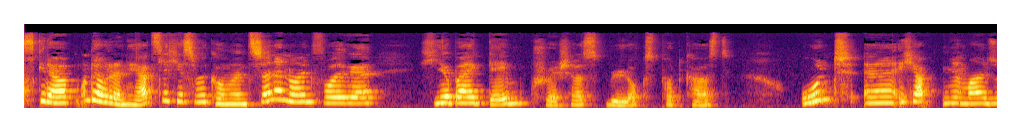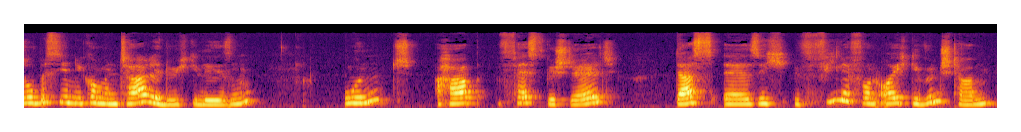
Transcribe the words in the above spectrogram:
Was geht ab? Und damit ein herzliches Willkommen zu einer neuen Folge hier bei Game Crashers Blogs Podcast. Und äh, ich habe mir mal so ein bisschen die Kommentare durchgelesen und habe festgestellt, dass äh, sich viele von euch gewünscht haben,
